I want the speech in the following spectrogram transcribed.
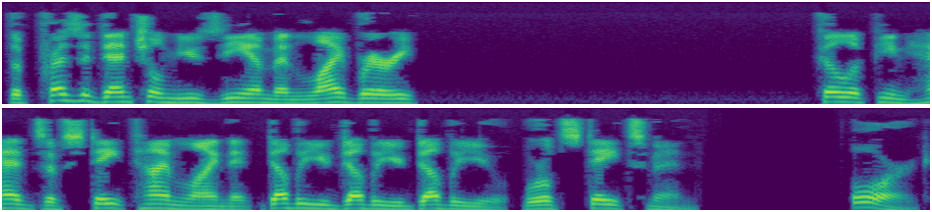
The Presidential Museum and Library Philippine Heads of State Timeline at www.worldstatesman.org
